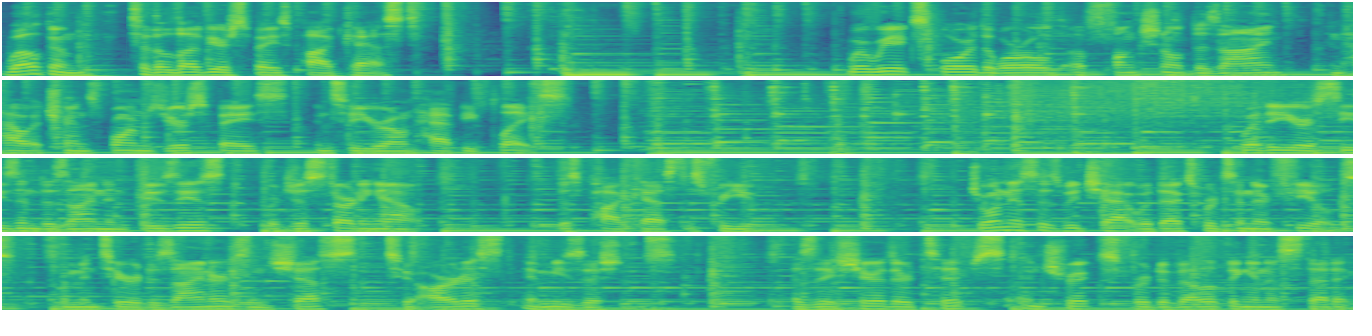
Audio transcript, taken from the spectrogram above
Welcome to the Love Your Space podcast, where we explore the world of functional design and how it transforms your space into your own happy place. Whether you're a seasoned design enthusiast or just starting out, this podcast is for you. Join us as we chat with experts in their fields, from interior designers and chefs to artists and musicians, as they share their tips and tricks for developing an aesthetic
